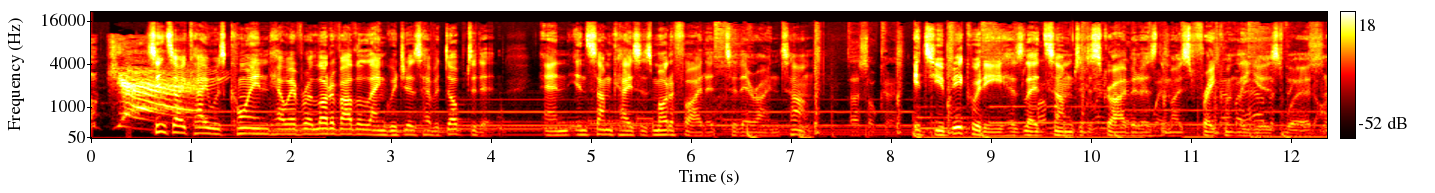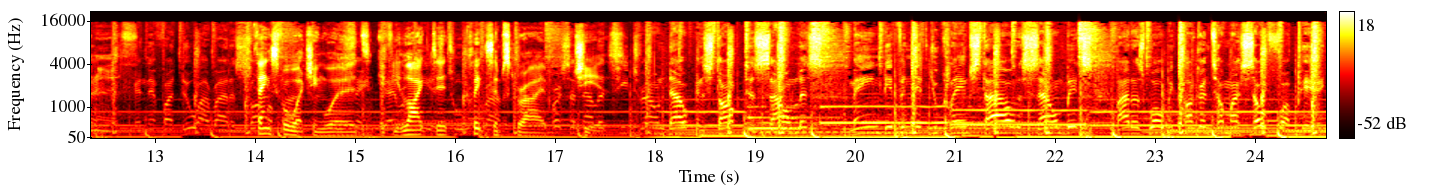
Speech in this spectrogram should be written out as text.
Okay! Since OK was coined, however, a lot of other languages have adopted it, and in some cases modified it to their own tongue. That's okay. Its ubiquity has led some to describe it as the most frequently used word on earth. And if I do, I write a song Thanks for watching. Words. If you liked it, click subscribe. Cheers. Drowned out and stomped to soundless. Maimed even if you claim style to sound bits. Might as well be talking to myself up here. You never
